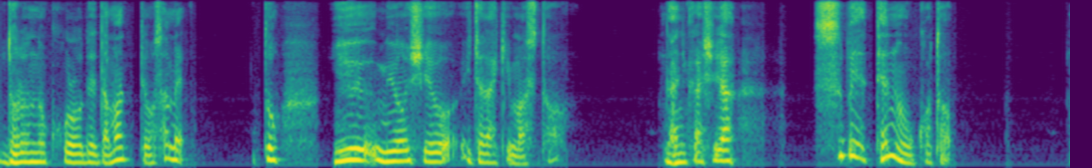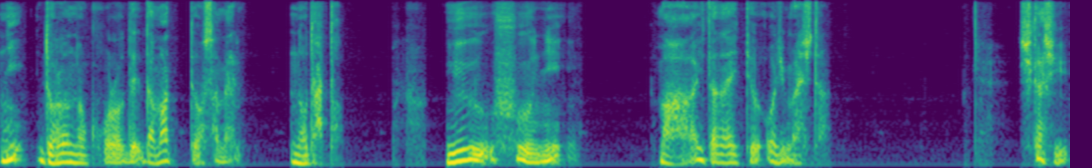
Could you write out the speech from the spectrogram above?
泥の心で黙って収めという見教えをいただきますと何かしら全てのことに泥の心で黙って収めるのだというふうにまあいただいておりました。しかし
